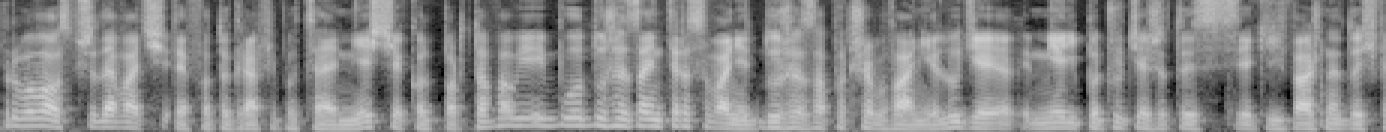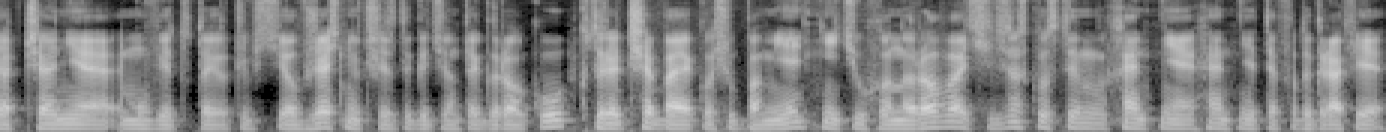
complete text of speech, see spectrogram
próbował sprzedawać te fotografie po całym mieście, kolportował je i było duże zainteresowanie, duże zapotrzebowanie. Ludzie mieli poczucie, że to jest jakieś ważne doświadczenie, mówię tutaj oczywiście o wrześniu 1939 roku, które trzeba jakoś upamiętnić, uhonorować i w związku z tym chętnie, chętnie te fotografie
